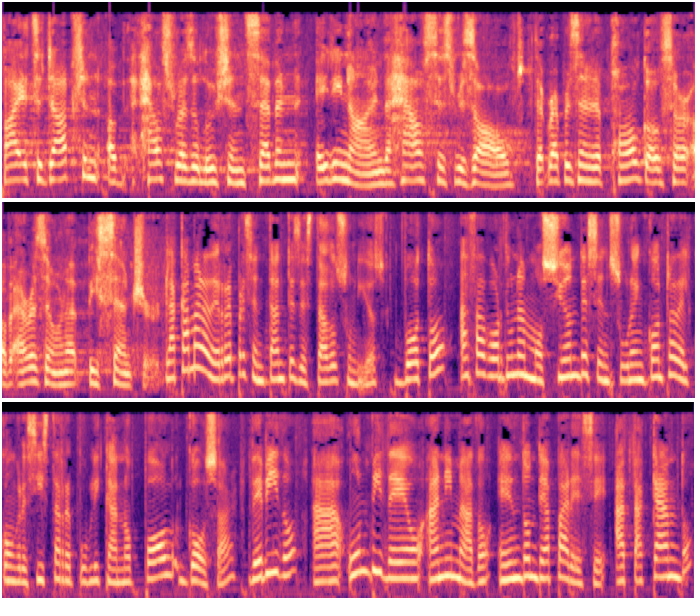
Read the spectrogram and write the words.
By its adoption of House Resolution 789, the House has resolved that Representative Paul Gosar of Arizona be censured. La Cámara de Representantes de Estados Unidos votó a favor de una moción de censura en contra del congresista republicano Paul Gosar debido a un video animado en donde aparece atacando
